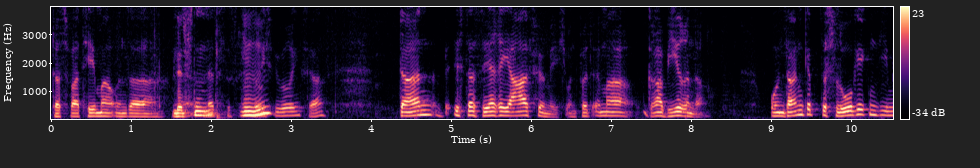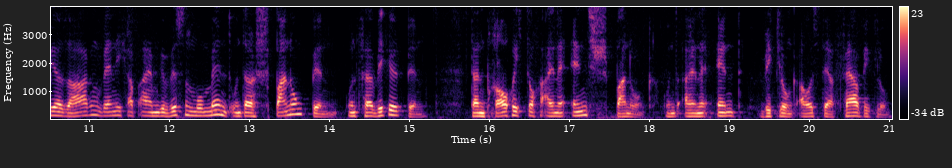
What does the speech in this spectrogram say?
Das war Thema unser Letzten, letztes Gespräch mhm. übrigens, ja dann ist das sehr real für mich und wird immer gravierender. Und dann gibt es Logiken, die mir sagen, wenn ich ab einem gewissen Moment unter Spannung bin und verwickelt bin, dann brauche ich doch eine Entspannung und eine Entwicklung aus der Verwicklung.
